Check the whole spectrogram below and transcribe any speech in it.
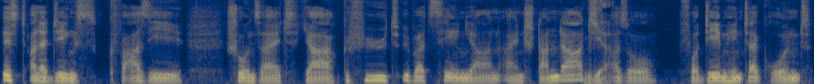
Ist allerdings quasi schon seit ja gefühlt über zehn Jahren ein Standard. Ja. Also vor dem Hintergrund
